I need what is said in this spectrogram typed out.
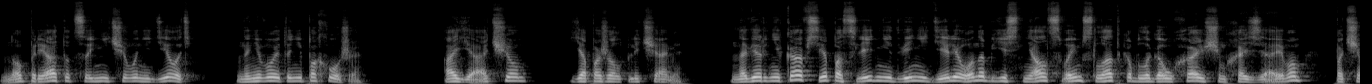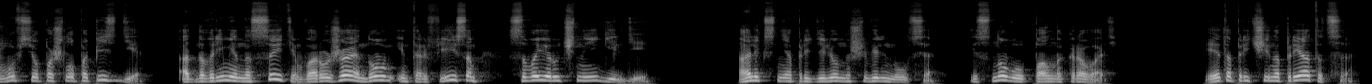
Но прятаться и ничего не делать, на него это не похоже. А я о чем? Я пожал плечами. Наверняка все последние две недели он объяснял своим сладко-благоухающим хозяевам, почему все пошло по пизде, одновременно с этим вооружая новым интерфейсом свои ручные гильдии. Алекс неопределенно шевельнулся и снова упал на кровать. это причина прятаться?»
